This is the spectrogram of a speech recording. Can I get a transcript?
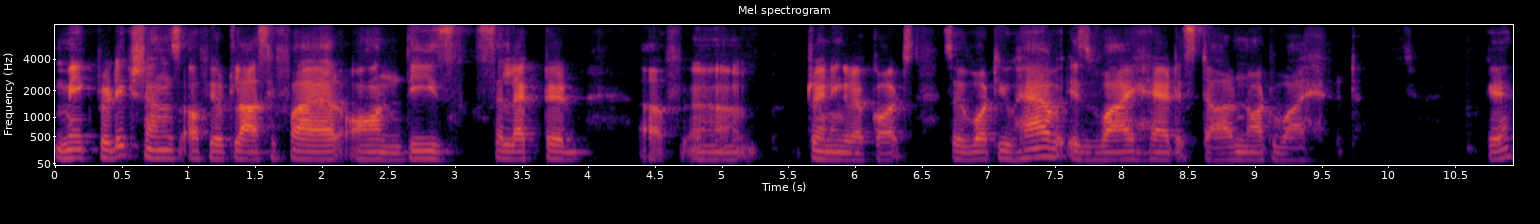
make predictions of your classifier on these selected uh, uh, training records. So what you have is Y hat star, not Y hat. Okay.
